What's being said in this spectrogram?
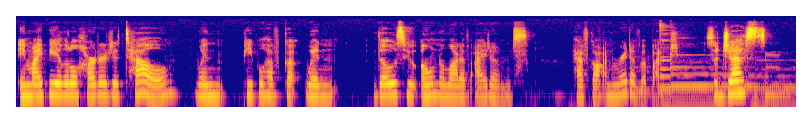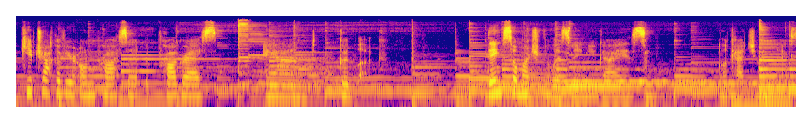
it might be a little harder to tell when people have got when those who own a lot of items have gotten rid of a bunch. So just keep track of your own process progress and good luck. Thanks so much for listening, you guys. I'll catch you in the next.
